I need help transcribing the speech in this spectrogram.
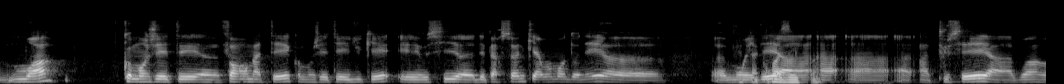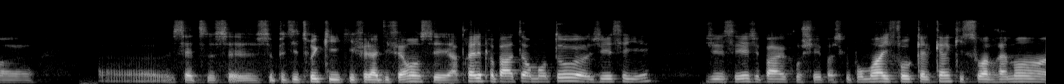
moi, comment j'ai été formaté, comment j'ai été éduqué et aussi des personnes qui, à un moment donné, m'ont aidé à, pousser, à avoir cette, ce, petit truc qui, qui, fait la différence. Et après, les préparateurs mentaux, j'ai essayé. J'ai essayé, j'ai pas accroché parce que pour moi, il faut quelqu'un qui soit vraiment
